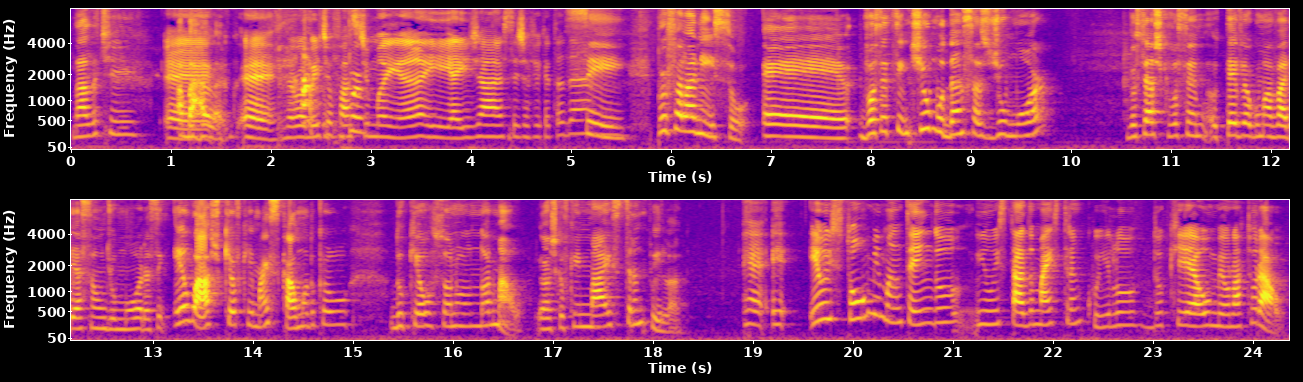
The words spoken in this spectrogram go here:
Nada te É, abala. é, normalmente eu faço Por- de manhã e aí já você já fica toda. Sim. Por falar nisso, é, você sentiu mudanças de humor? Você acha que você teve alguma variação de humor? Assim? Eu acho que eu fiquei mais calma do que eu, do que eu sou no normal. Eu acho que eu fiquei mais tranquila. É, é, eu estou me mantendo em um estado mais tranquilo do que é o meu natural.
